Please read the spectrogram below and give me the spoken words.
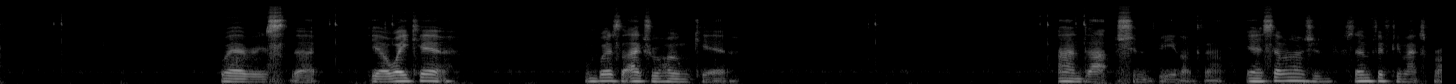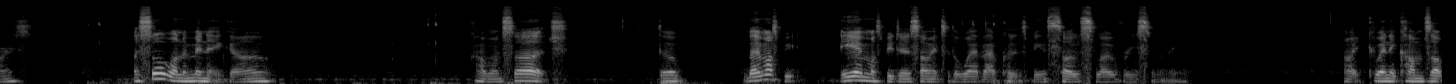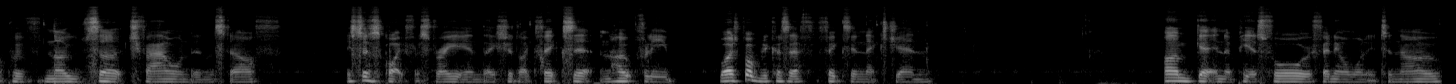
Where is that? Yeah away kit where's the actual home kit? And that shouldn't be like that. Yeah, 700, 750 max price. I saw one a minute ago. Come on, search. The, there must be, EA must be doing something to the web app because it's been so slow recently. Like, when it comes up with no search found and stuff. It's just quite frustrating. They should, like, fix it and hopefully well, it's probably because they're fixing next gen. I'm getting a PS4 if anyone wanted to know.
